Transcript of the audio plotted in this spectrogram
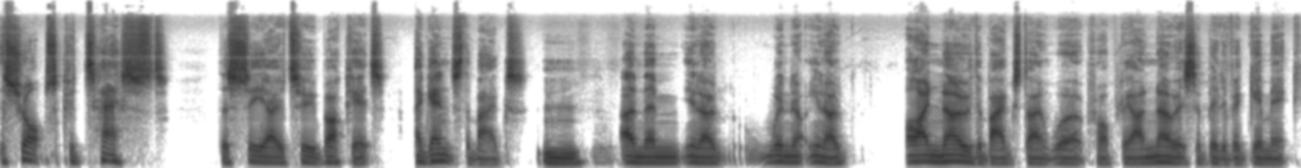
the shops could test the CO two buckets against the bags mm-hmm. and then you know when you know I know the bags don't work properly. I know it's a bit of a gimmick,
